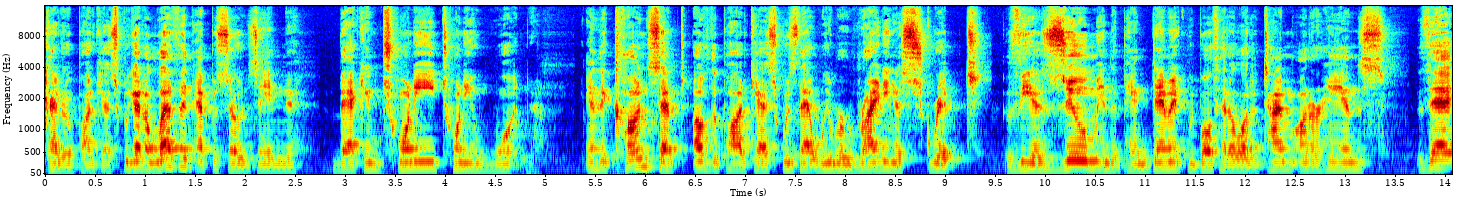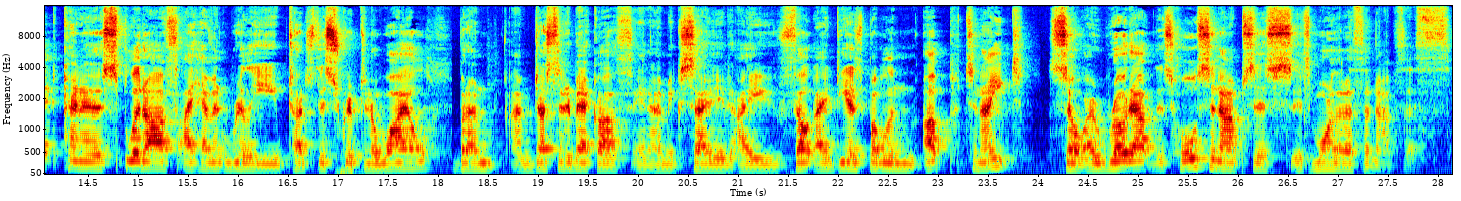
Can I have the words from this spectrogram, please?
kind of a podcast. We got 11 episodes in back in 2021. And the concept of the podcast was that we were writing a script via Zoom in the pandemic. We both had a lot of time on our hands. That kind of split off. I haven't really touched this script in a while, but I'm I'm dusted it back off and I'm excited. I felt ideas bubbling up tonight, so I wrote out this whole synopsis. It's more than a synopsis,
